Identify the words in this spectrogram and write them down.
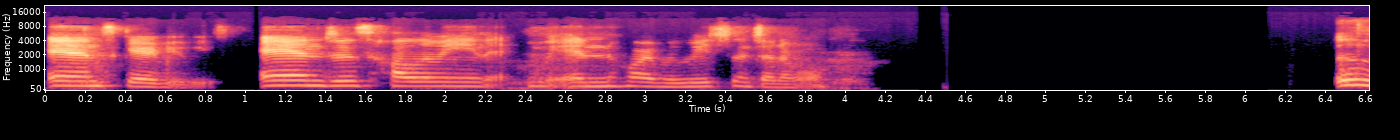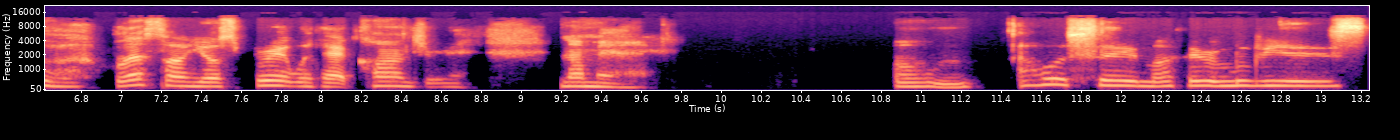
and scary movies and just Halloween and horror movies in general. Ugh, bless on your spirit with that conjuring. No man. Um, I would say my favorite movie is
